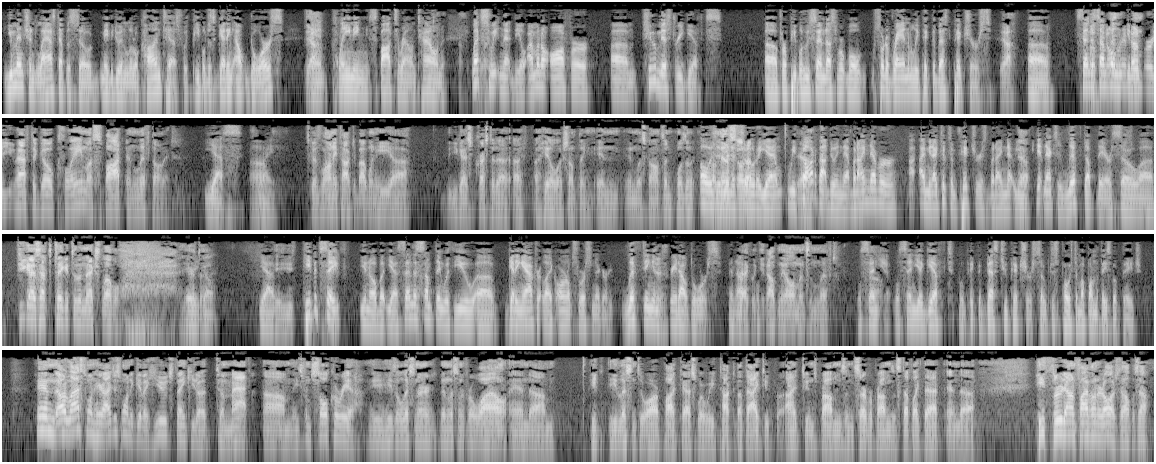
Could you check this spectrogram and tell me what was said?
you mentioned last episode maybe doing a little contest with people just getting outdoors Yeah. and claiming spots around town. Let's Yeah. sweeten that deal. I'm going to offer um, two mystery gifts uh, for people who send us. We'll, we'll sort of randomly pick the best pictures. Yeah. Uh, send so us something. You don't you know, remember, you, have to go claim a spot and lift on it. Yes, Um, right. It's because Lonnie talked about when he, uh, you guys crested a, a, a hill or something in, in Wisconsin, wasn't it? Oh, it was Or in Minnesota. Yeah, we Yeah. thought about doing that, but I never. I, I mean, I took some pictures, but I ne- you know, we didn't actually lift up there. So uh, If you guys have to take it to the next level. there you to- go. Yeah, you- you- keep it safe, you know. But yeah, send us something with you uh, getting after it like Arnold Schwarzenegger, lifting in Yeah. the great outdoors. And uh, Exactly. Get out in the elements and lift. We'll send you we'll send you a gift. We'll pick the best two pictures. So just post them up on the Facebook page. And our last one here, I just want to give a huge thank you to, to Matt. Um, he's from Seoul, Korea. He, he's a listener. He's been listening for a while, and um, he he listened to our podcast where we talked about the iTunes iTunes problems and server problems and stuff like that. And uh, he threw down five hundred dollars to help us out.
